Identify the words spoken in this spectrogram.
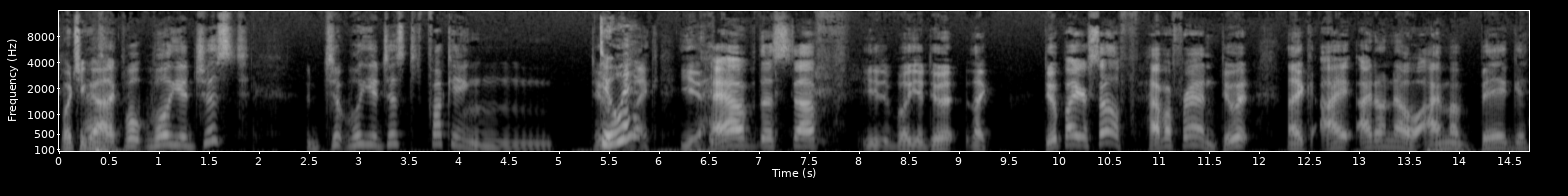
What you And I was got? like, well, will you just, ju- will you just fucking do, Do it? Like, you have the stuff. You will you do it? Like, do it by yourself. Have a friend. Do it. Like, I, I don't know. I'm a big,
